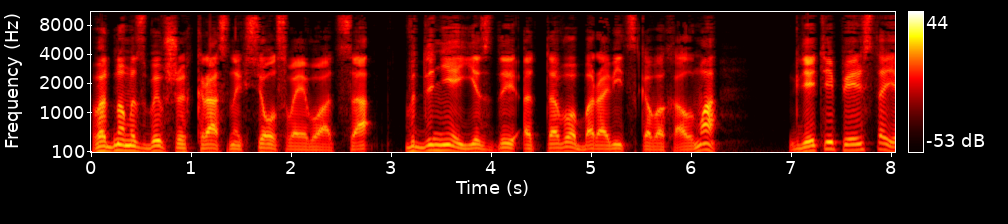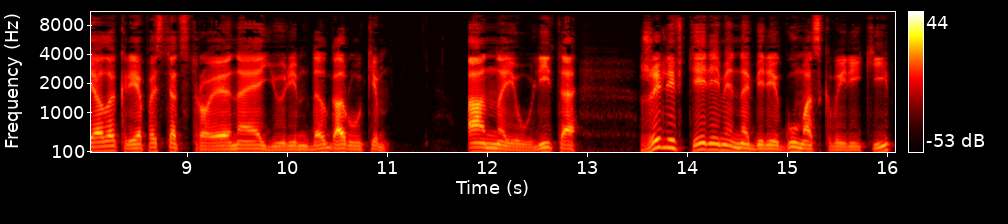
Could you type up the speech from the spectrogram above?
в одном из бывших красных сел своего отца, в дне езды от того Боровицкого холма, где теперь стояла крепость, отстроенная Юрием Долгоруким. Анна и Улита жили в тереме на берегу Москвы-реки,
